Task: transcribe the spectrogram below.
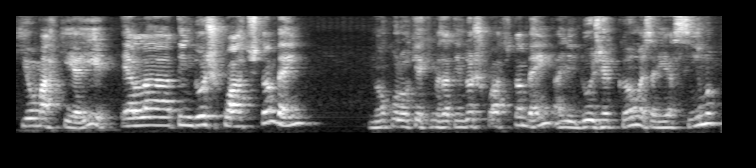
que eu marquei aí, ela tem dois quartos também, não coloquei aqui, mas ela tem dois quartos também, ali duas recamas ali acima,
